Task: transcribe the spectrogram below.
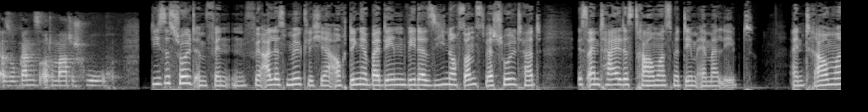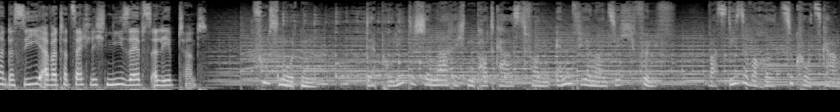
also ganz automatisch hoch. Dieses Schuldempfinden für alles Mögliche, auch Dinge, bei denen weder sie noch sonst wer Schuld hat, ist ein Teil des Traumas, mit dem Emma lebt. Ein Trauma, das sie aber tatsächlich nie selbst erlebt hat. Fußnoten. Der politische Nachrichtenpodcast von M945 was diese Woche zu kurz kam.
